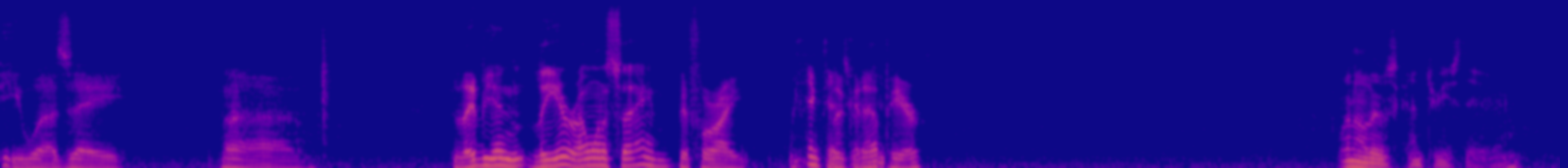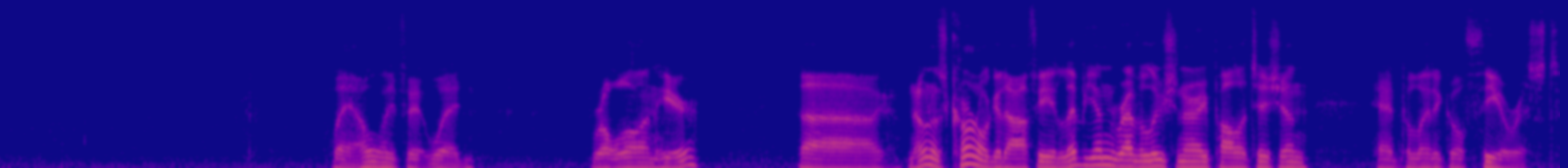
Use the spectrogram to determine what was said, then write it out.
He was a uh, Libyan leader, I want to say, before I, I think look it up here. One of those countries there. Well, if it would roll on here. Uh, known as Colonel Gaddafi, Libyan revolutionary politician and political theorist.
